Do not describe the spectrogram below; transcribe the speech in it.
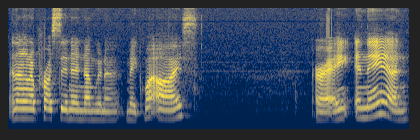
And I'm gonna press in and I'm gonna make my eyes. All right, and then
